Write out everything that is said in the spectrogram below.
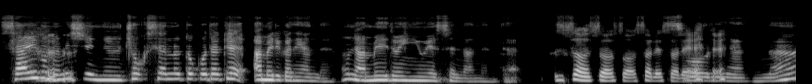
最後の ミシン縫う直線のとこだけアメリカでやんねん。ほんならメイドイン USA なんねんて。そうそうそう、それそれ。それやんな。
